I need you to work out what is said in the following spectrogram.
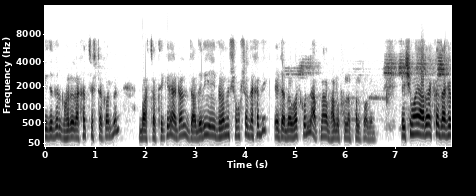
নিজেদের ঘরে রাখার চেষ্টা করবেন। বাচ্চা থেকে অ্যাডাল্ট যাদেরই এই ধরনের সমস্যা দেখা দিক, এটা ব্যবহার করলে আপনারা ভালো ফলাফল পাবেন। এই সময় আরও একটা দেখা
